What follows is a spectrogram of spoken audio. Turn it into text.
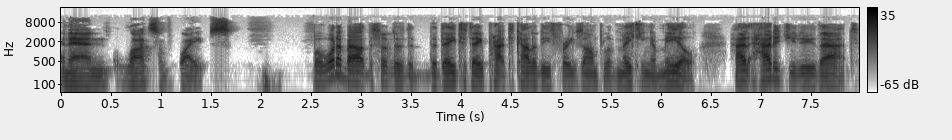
and then lots of wipes. But what about the sort of the, day-to-day practicalities, for example, of making a meal? How how did you do that?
